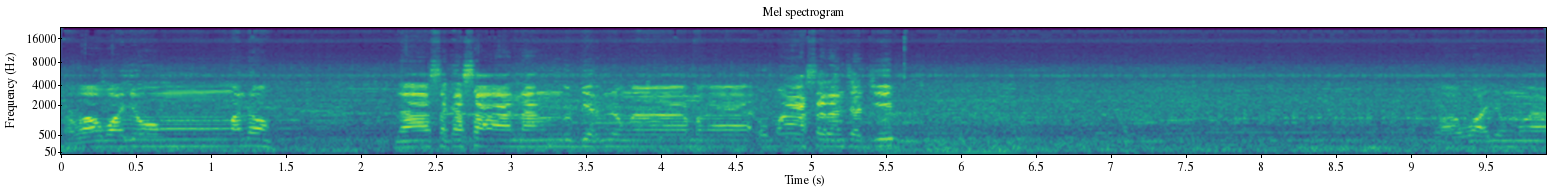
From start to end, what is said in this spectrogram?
Kawawa yung ano, nasagasaan ng gobyerno ng mga umaasa lang sa jeep. Kawawa yung mga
